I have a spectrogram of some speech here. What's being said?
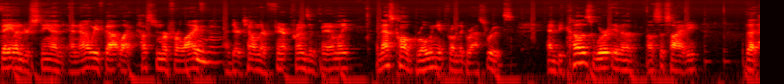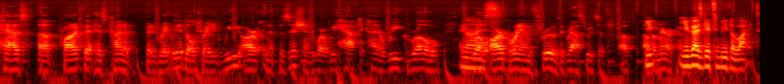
they understand. And now we've got like customer for life, and they're telling their fa- friends and family, and that's called growing it from the grassroots. And because we're in a, a society that has a product that has kind of been greatly adulterated, we are in a position where we have to kind of regrow and Nice. grow our brand through the grassroots of, of, of you, America. you guys get to be the light.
